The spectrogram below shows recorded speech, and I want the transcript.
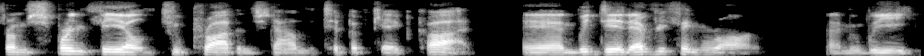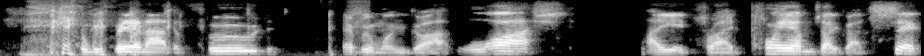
from Springfield to Provincetown, the tip of Cape Cod, and we did everything wrong. I mean, we we ran out of food. Everyone got lost. I ate fried clams. I got sick,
